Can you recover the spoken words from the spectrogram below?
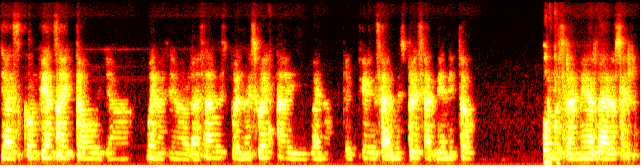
ya es confianza y todo, ya, bueno, si me abraza después me suelta y bueno, tengo que saberme expresar bien y todo, mostrar mi verdadero ser.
